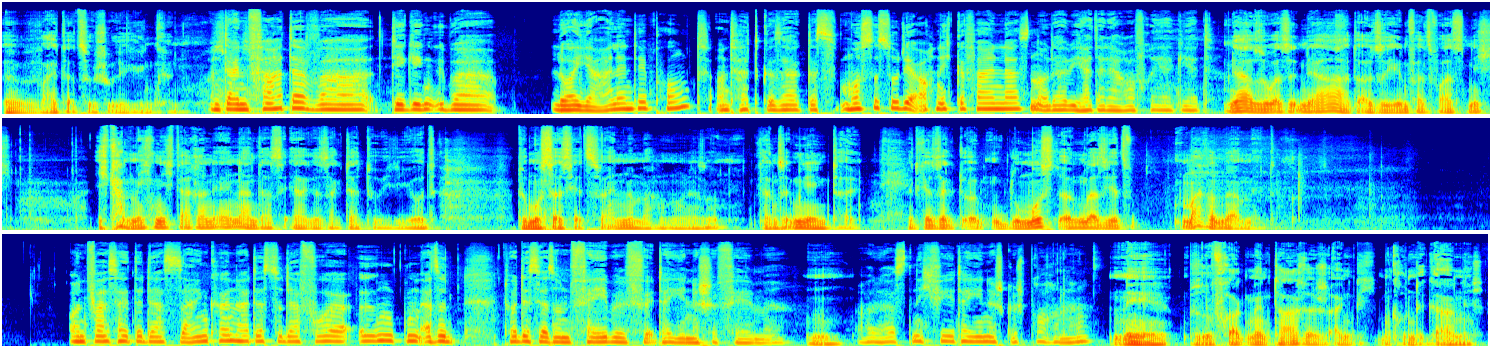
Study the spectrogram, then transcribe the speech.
äh, weiter zur Schule gehen können. Und dein Vater war dir gegenüber loyal in dem Punkt und hat gesagt, das musstest du dir auch nicht gefallen lassen oder wie hat er darauf reagiert? Ja, sowas in der Art. Also jedenfalls war es nicht, ich kann mich nicht daran erinnern, dass er gesagt hat, du Idiot, du musst das jetzt zu Ende machen oder so. Ganz im Gegenteil. Er hat gesagt, du musst irgendwas jetzt machen damit. Und was hätte das sein können? Hattest du davor irgendein, also du hattest ja so ein Fable für italienische Filme, aber du hast nicht viel Italienisch gesprochen, ne? Nee, so fragmentarisch eigentlich im Grunde gar nicht.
